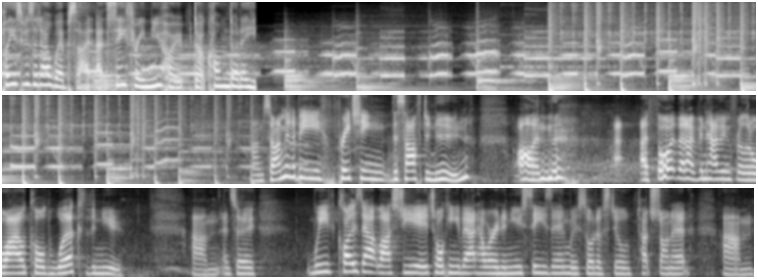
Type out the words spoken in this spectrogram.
please visit our website at c3newhope.com.au. Um, so I'm going to be preaching this afternoon on a- thought that I've been having for a little while called work the new. Um, and so we closed out last year talking about how we're in a new season. We've sort of still touched on it. Um,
